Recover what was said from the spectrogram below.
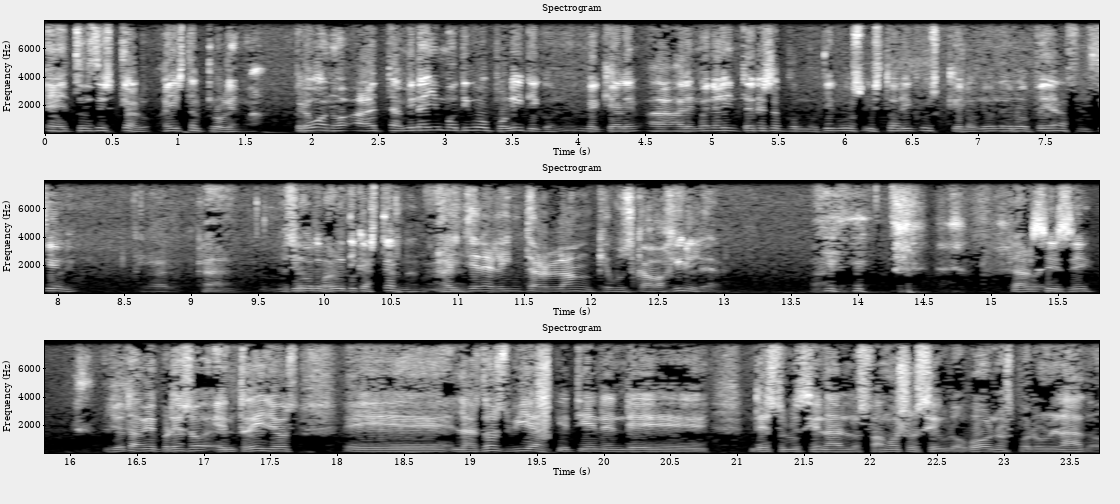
Entonces, claro, ahí está el problema. Pero bueno, a- también hay un motivo político, ¿no? de que Ale- a Alemania le interesa por motivos históricos que la Unión Europea funcione, Claro. Claro. motivos de Por- política externa. ¿no? Ahí tiene el Interland que buscaba Hitler. Claro. Sí, sí. Yo también, por eso, entre ellos, eh, las dos vías que tienen de, de solucionar los famosos eurobonos por un lado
